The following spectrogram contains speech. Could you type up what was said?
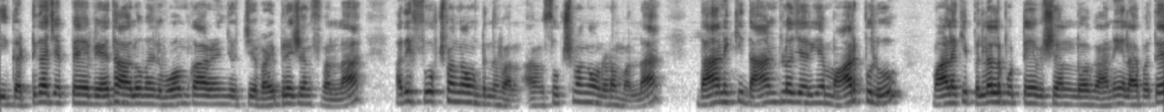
ఈ గట్టిగా చెప్పే వేదాలు మరియు ఓంకార నుంచి వచ్చే వైబ్రేషన్స్ వల్ల అది సూక్ష్మంగా ఉంటుంది వల్ల సూక్ష్మంగా ఉండడం వల్ల దానికి దాంట్లో జరిగే మార్పులు వాళ్ళకి పిల్లలు పుట్టే విషయంలో కానీ లేకపోతే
